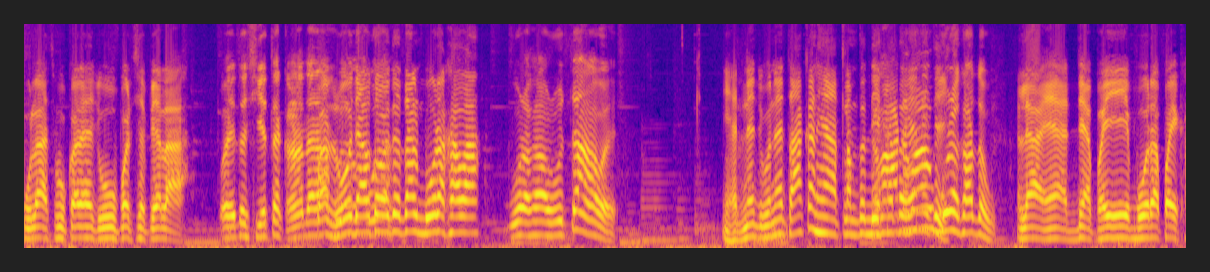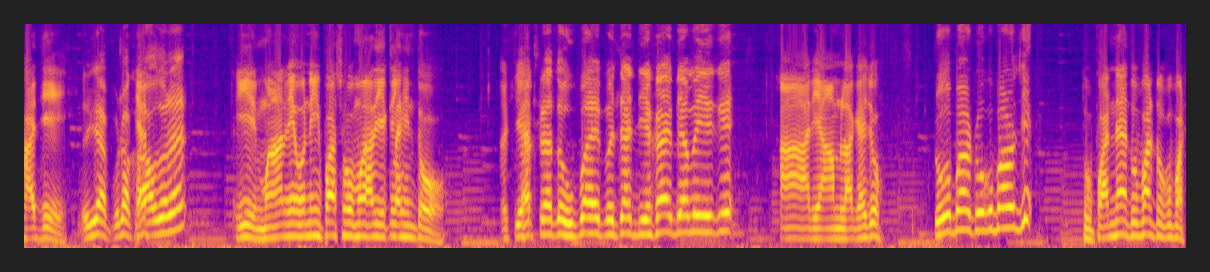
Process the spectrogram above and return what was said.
ઓલા શું કરે જોવું પડશે પેલા. ભાઈ તો શેતર ઘણા દાડા રોજ આવતો હોય તો તાર બોરા ખાવા. બોરા ખાવા રોજ ચા આવે? યાદ ને જોને તાકણ હે આટલામ તો દેખાતો હે નથી. બોરા ખાતો હું. લે યાદ ને ભાઈ બોરા ભાઈ ખાજે. લ્યા, બોરા ખાવ તો ને. ઈ માને એવો નહીં પાછો મારે એકલા હિન તો. ટ્રેક્ટર તો ઉપાય ત્યાં દેખાય બે અમે એક. આ રે આમ લાગે જો. ટોકો પાડો ટોકો પાડો છે. તું પાડ ને તું પાડ ટોકો પાડ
